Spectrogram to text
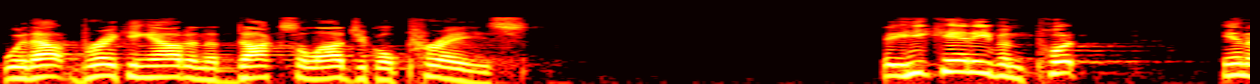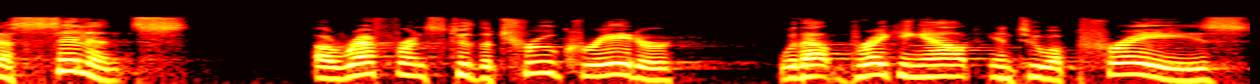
without breaking out in a doxological praise. He can't even put in a sentence a reference to the true Creator without breaking out into a praise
